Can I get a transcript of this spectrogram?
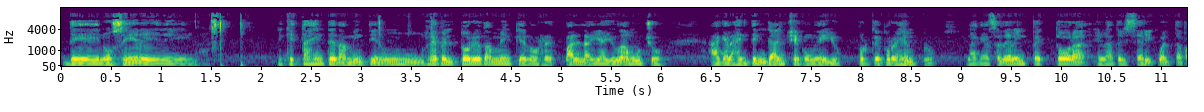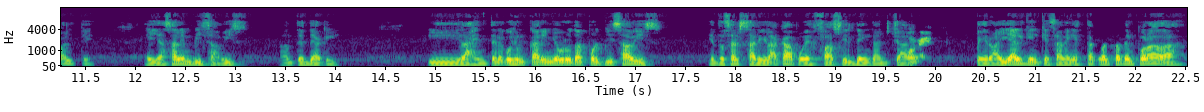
de, no sé, de, de- Es que esta gente también tiene un repertorio también que los respalda y ayuda mucho a que la gente enganche con ellos. Porque, por ejemplo, la hace de la inspectora en la tercera y cuarta parte, ella sale en vis a vis, antes de aquí. Y la gente le coge un cariño brutal por vis a vis. Y entonces al salir acá, pues es fácil de enganchar. Pero hay alguien que sale en esta cuarta temporada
